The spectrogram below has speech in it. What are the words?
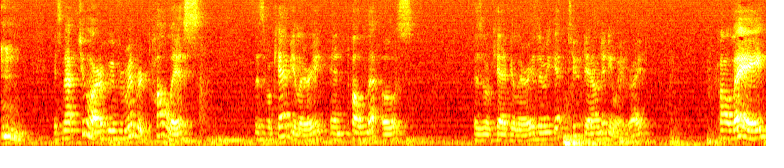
it's not too hard. If we've remembered polis this vocabulary and pauleos as vocabulary, then we get two down anyway, right? Paule,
